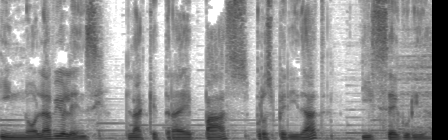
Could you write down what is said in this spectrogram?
y no la violencia la que trae paz, prosperidad y seguridad.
